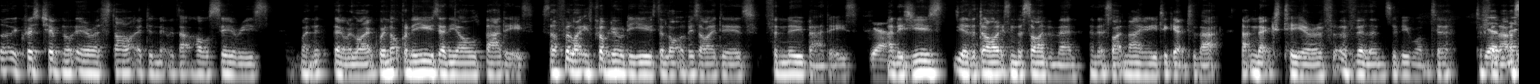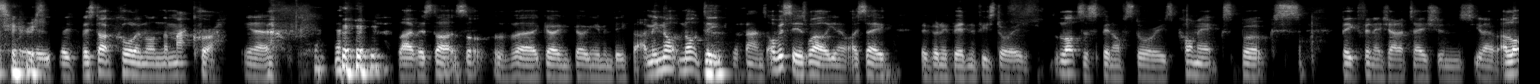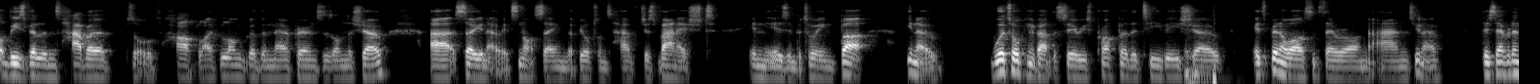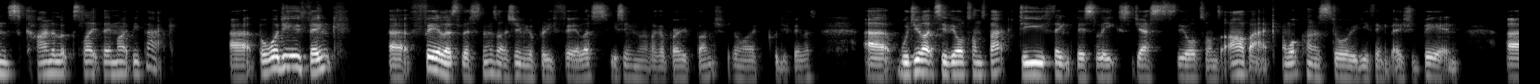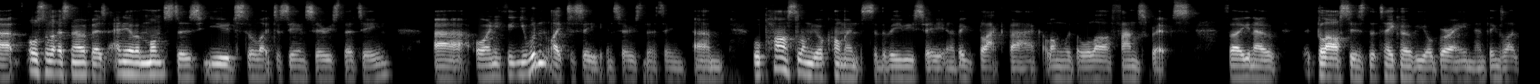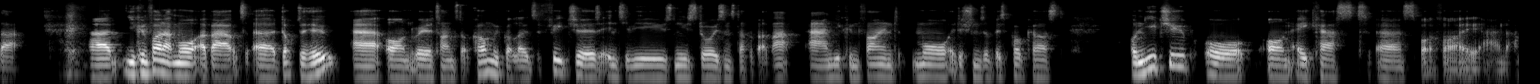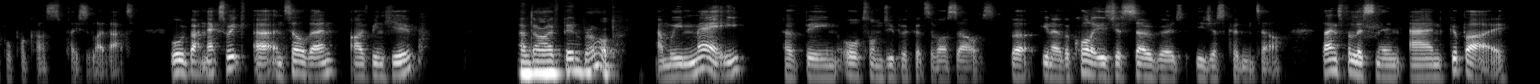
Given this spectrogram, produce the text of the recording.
like the Chris Chibnall era started, didn't it, with that whole series when they were like, we're not going to use any old baddies. So I feel like he's probably already used a lot of his ideas for new baddies. Yeah. And he's used yeah the Daleks and the Cybermen, and it's like now you need to get to that that next tier of, of villains if you want to to yeah, fill out a series. They, they, start calling on the Macra, you know, like they start sort of uh, going going even deeper. I mean, not not deep for fans, obviously as well. You know, I say they've only appeared in a few stories, lots of spin-off stories, comics, books big finish adaptations. You know a lot of these villains have a sort of half-life longer than their appearances on the show. Uh, so you know it's not saying that autons have just vanished in the years in between. But you know we're talking about the series proper the tv show. It's been a while since they were on and you know this evidence kind of looks like they might be back. Uh, but what do you think? Uh, fearless listeners i assume you're pretty fearless. You seem like a brave bunch. I don't know why i called you fearless uh, would you like to see the Autons back? Do you think this leak suggests the Autons are back? And what kind of story do you think they should be in? Uh, also, let us know if there's any other monsters you'd still like to see in Series 13 uh, or anything you wouldn't like to see in Series 13. Um, we'll pass along your comments to the BBC in a big black bag along with all our fan scripts for, you know, glasses that take over your brain and things like that. Uh, you can find out more about uh, Doctor Who uh, on radiotimes.com. We've got loads of features, interviews, news stories, and stuff about that. And you can find more editions of this podcast on YouTube or on Acast, uh, Spotify, and Apple Podcasts, places like that. We'll be back next week. Uh, until then, I've been Hugh. And I've been Rob. And we may have been Auton duplicates of ourselves, but you know, the quality is just so good, you just couldn't tell. Thanks for listening and goodbye.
